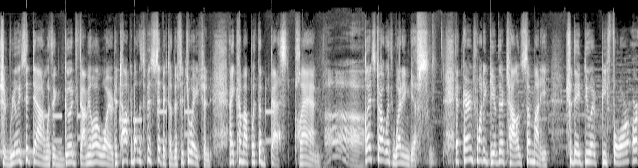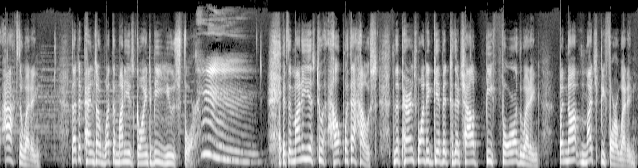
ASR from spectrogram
should really sit down with a good family law lawyer to talk about the specifics of their situation and come up with the best plan. Ah. Let's start with wedding gifts. If parents want to give their child some money, should they do it before or after the wedding? That depends on what the money is going to be used for. Hmm. If the money is to help with a house, then the parents want to give it to their child before the wedding, but not much before a wedding.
